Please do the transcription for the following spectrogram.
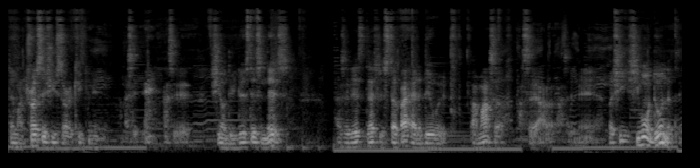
Then my trust issues started kicking in. I said, dang. I said she don't do this, this, and this. I said, this that's just stuff I had to deal with by myself. I said, I, I said, man, but she she won't do nothing.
